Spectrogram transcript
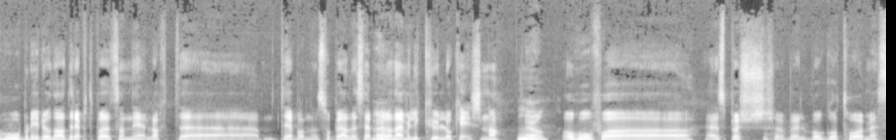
hun blir jo da drept på et sånn nedlagt uh, T-banestopp. Ja, det stemmer. Ja. Og det er en veldig kul location, da. Mm. Ja. Og hun får Jeg spørs vel hvor godt HMS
